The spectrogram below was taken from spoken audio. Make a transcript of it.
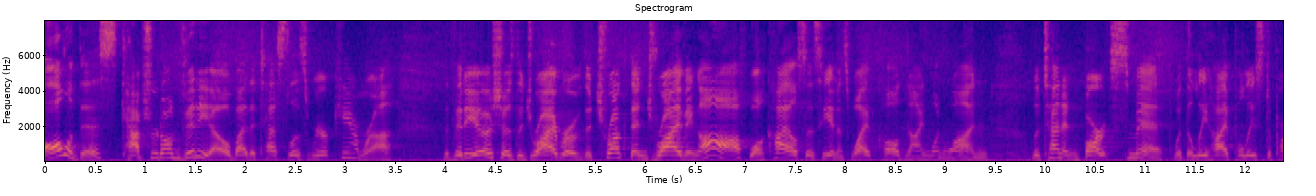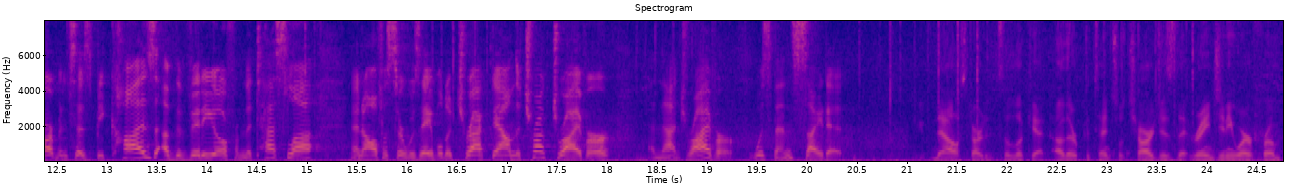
All of this captured on video by the Tesla's rear camera. The video shows the driver of the truck then driving off while Kyle says he and his wife called 911. Lieutenant Bart Smith with the Lehi Police Department says because of the video from the Tesla, an officer was able to track down the truck driver, and that driver was then cited. We've now started to look at other potential charges that range anywhere from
